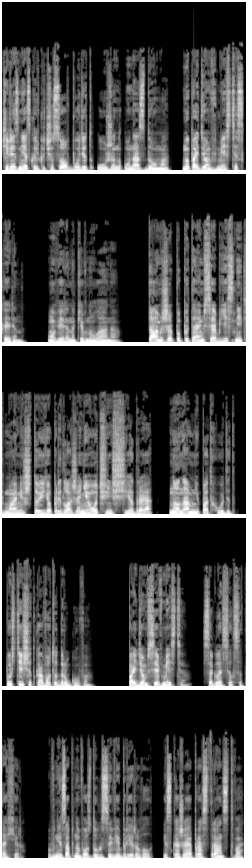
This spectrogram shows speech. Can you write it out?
«Через несколько часов будет ужин у нас дома. Мы пойдем вместе с Кэрин. — уверенно кивнула она. «Там же попытаемся объяснить маме, что ее предложение очень щедрое, но нам не подходит. Пусть ищет кого-то другого». Пойдем все вместе», — согласился Тахир. Внезапно воздух завибрировал, искажая пространство,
